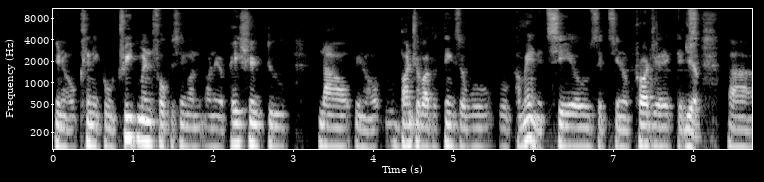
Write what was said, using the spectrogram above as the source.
you know clinical treatment, focusing on on your patient, to now you know a bunch of other things that will will come in. It's sales, it's you know project, it's Yep. uh,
